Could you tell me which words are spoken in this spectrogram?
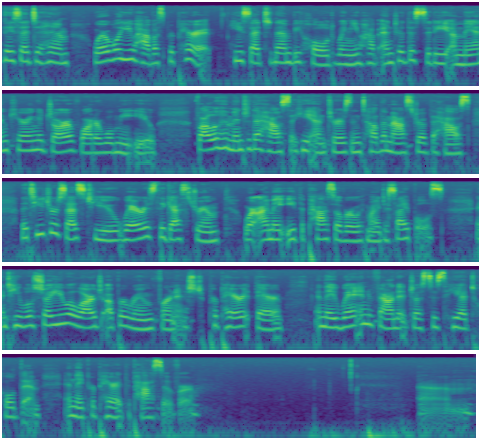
They said to him, Where will you have us prepare it? He said to them, Behold, when you have entered the city, a man carrying a jar of water will meet you. Follow him into the house that he enters, and tell the master of the house, The teacher says to you, Where is the guest room, where I may eat the Passover with my disciples? And he will show you a large upper room furnished. Prepare it there. And they went and found it just as he had told them, and they prepared the Passover um,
